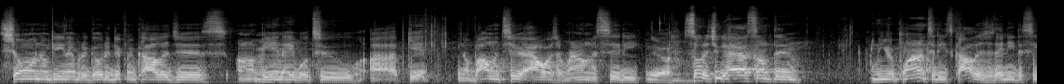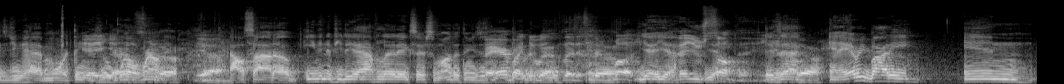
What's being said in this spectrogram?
Showing them being able to go to different colleges, um, being Mm-hmm. able to uh, get you know volunteer hours around the city, Yeah. so that you have something when you're applying to these colleges, they need to see that you have more things. Yeah, you you're got well rounded. some, yeah. Outside of even if you did athletics, there's some other things. that you everybody can do athletics pretty Yeah. much. Yeah, yeah. They use yeah. something. Exactly. Yeah. And everybody in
